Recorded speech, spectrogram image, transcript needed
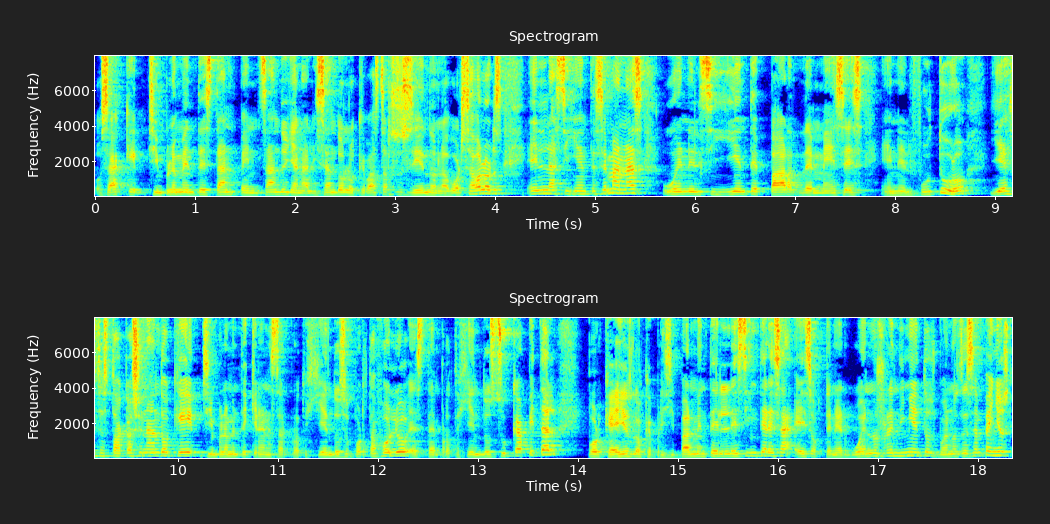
o sea que simplemente están pensando y analizando lo que va a estar sucediendo en la bolsa de valores en las siguientes semanas o en el siguiente par de meses en el futuro y esto está ocasionando que simplemente quieren estar protegiendo su portafolio, estén protegiendo su capital, porque a ellos lo que principalmente les interesa es obtener buenos rendimientos, buenos desempeños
